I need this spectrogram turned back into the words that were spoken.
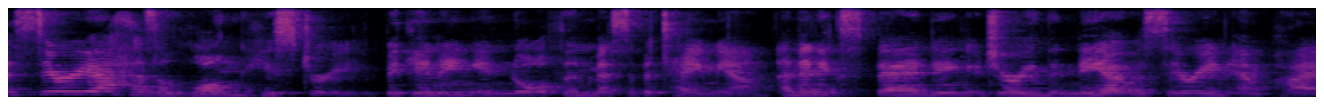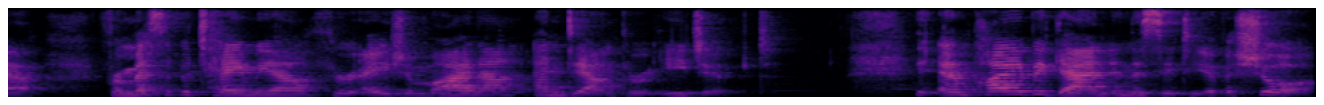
Assyria has a long history, beginning in northern Mesopotamia and then expanding during the Neo-Assyrian Empire from Mesopotamia through Asia Minor and down through Egypt. The empire began in the city of Ashur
